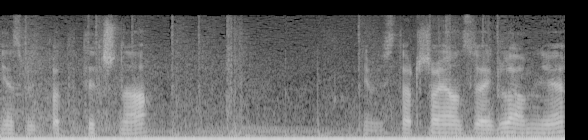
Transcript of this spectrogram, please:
niezbyt patetyczna. Niewystarczająca jak dla mnie.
